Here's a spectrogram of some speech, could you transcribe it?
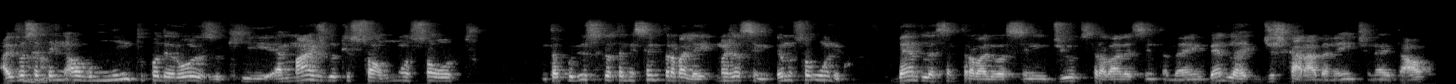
aí você uhum. tem algo muito poderoso que é mais do que só um ou só outro. Então, por isso que eu também sempre trabalhei. Mas, assim, eu não sou o único. Bandler sempre trabalhou assim, Diltz trabalha assim também, Bandler descaradamente, né, e tal.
